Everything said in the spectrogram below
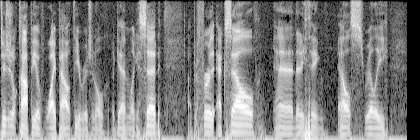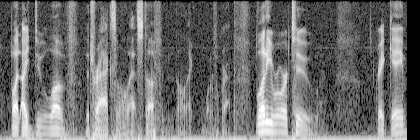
digital copy of Wipeout, the original. Again, like I said, I prefer the XL and anything else, really. But I do love the tracks and all that stuff and all that wonderful crap. Bloody Roar 2. Great game.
